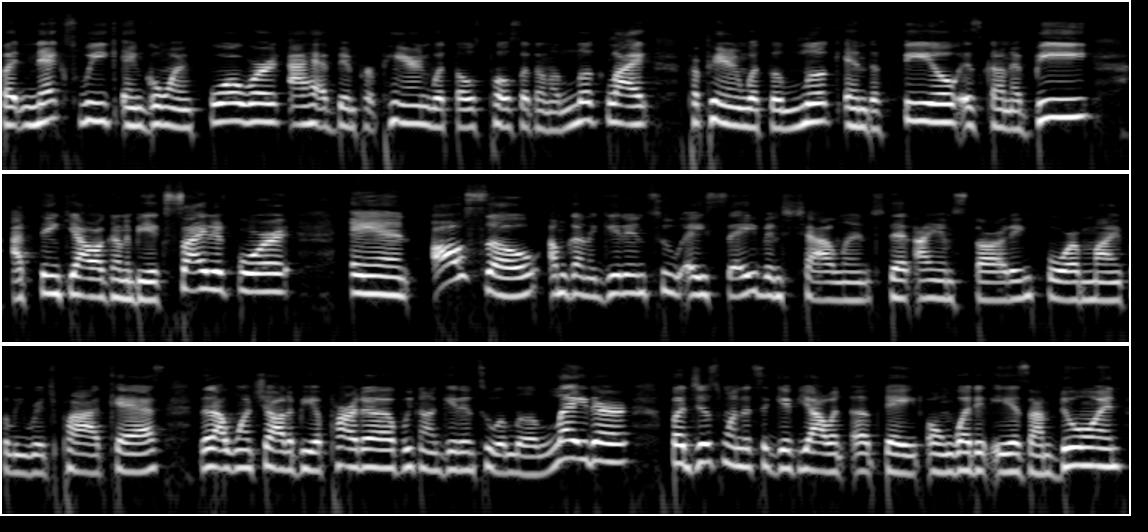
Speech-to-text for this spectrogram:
but next week and going forward, I have been preparing what those posts are going to look like, preparing what the look and the feel is going to be. I think y'all are going to be excited for it. And also, I'm going to get into a savings challenge that I am starting for Mindfully Rich podcast that I want y'all to be a part of. We're going to get into a little later, but just wanted to give y'all an update on what it is I'm doing doing.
